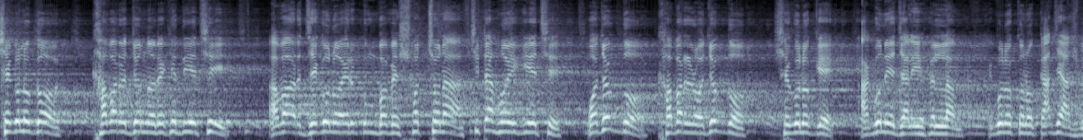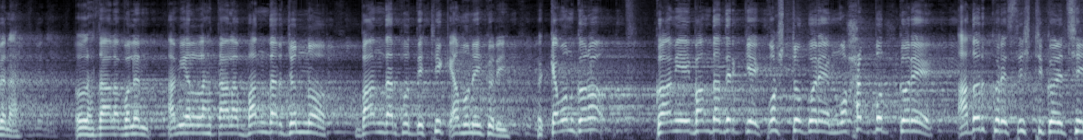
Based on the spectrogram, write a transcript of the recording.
সেগুলোকে খাবারের জন্য রেখে দিয়েছি। আবার যেগুলো এরকমভাবে স্বচ্ছ না, চিটা হয়ে গিয়েছে, অযোগ্য, খাবারের অযোগ্য, সেগুলোকে আগুনে জ্বালিয়ে ফেললাম। এগুলো কোনো কাজে আসবে না। আল্লাহ তালা বলেন, আমি আল্লাহ তাআলা বান্দার জন্য, বান্দার প্রতি ঠিক এমনই করি। কেমন করো? আমি এই বান্দাদেরকে কষ্ট করে, মহাব্বত করে, আদর করে সৃষ্টি করেছি।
